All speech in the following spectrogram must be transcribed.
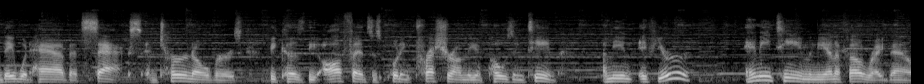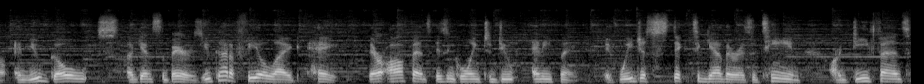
they would have at sacks and turnovers because the offense is putting pressure on the opposing team. I mean, if you're any team in the NFL right now and you go against the Bears, you got to feel like, hey, their offense isn't going to do anything. If we just stick together as a team, our defense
